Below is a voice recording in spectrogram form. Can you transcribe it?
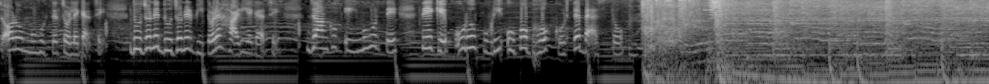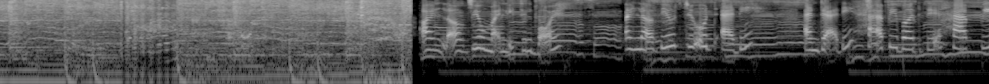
চরম মুহূর্তে চলে গেছে। দুজনে দুজনের ভিতরে হারিয়ে গেছে জাংকুক এই মুহূর্তে থেকে পুরোপুরি উপভোগ করতে ব্যস্ত I love you, my little boy. I love you too, Daddy. And Daddy, happy birthday, happy,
